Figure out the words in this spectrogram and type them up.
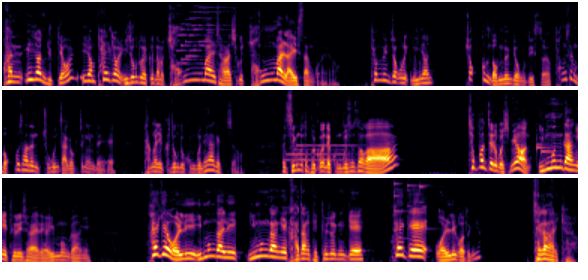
한 1년 6개월, 1년 8개월 이 정도에 끝나면 정말 잘하시고 정말 nice한 거예요 평균적으로 2년 조금 넘는 경우도 있어요. 평생 먹고 사는 좋은 자격증인데 당연히 그 정도 공부는 해야겠죠. 그래서 지금부터 볼 건데 공부 순서가 첫 번째로 보시면 입문 강의 들으셔야 돼요. 입문 강의. 회계 원리 입문 관리 입문 강의의 가장 대표적인 게 회계 원리거든요. 제가 가르쳐요.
